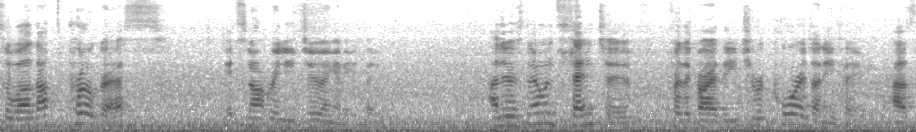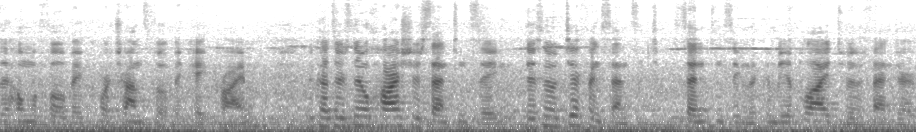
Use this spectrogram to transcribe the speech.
So while that's progress, it's not really doing anything. And there's no incentive for the Gardaí to record anything as a homophobic or transphobic hate crime because there's no harsher sentencing, there's no different sentencing that can be applied to an offender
